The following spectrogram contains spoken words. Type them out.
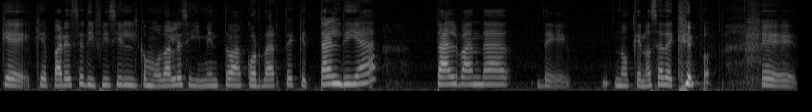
que, que parece difícil como darle seguimiento a acordarte que tal día, tal banda de, no que no sea de K-pop, eh,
